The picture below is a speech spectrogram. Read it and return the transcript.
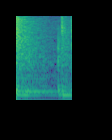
you.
